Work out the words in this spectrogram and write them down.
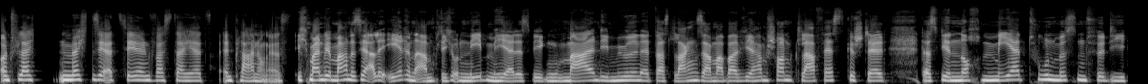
Und vielleicht möchten Sie erzählen, was da jetzt in Planung ist. Ich meine, wir machen das ja alle ehrenamtlich und nebenher, deswegen malen die Mühlen etwas langsam, aber wir haben schon klar festgestellt, dass wir noch mehr tun müssen für die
